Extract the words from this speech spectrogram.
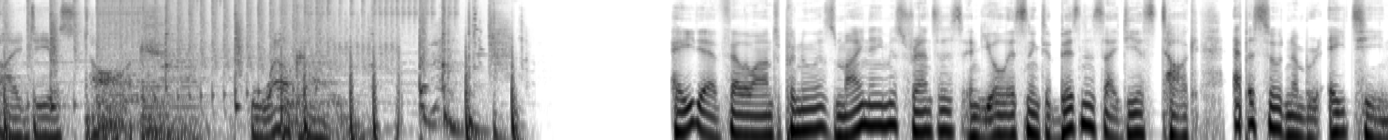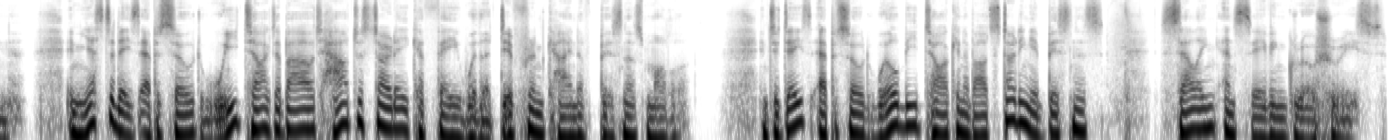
Ideas Talk. Welcome. Hey there, fellow entrepreneurs. My name is Francis, and you're listening to Business Ideas Talk, episode number 18. In yesterday's episode, we talked about how to start a cafe with a different kind of business model. In today's episode, we'll be talking about starting a business selling and saving groceries.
